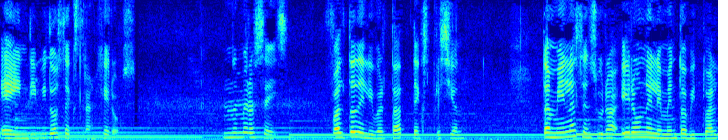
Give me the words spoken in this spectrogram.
e individuos extranjeros. Número 6. Falta de libertad de expresión. También la censura era un elemento habitual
